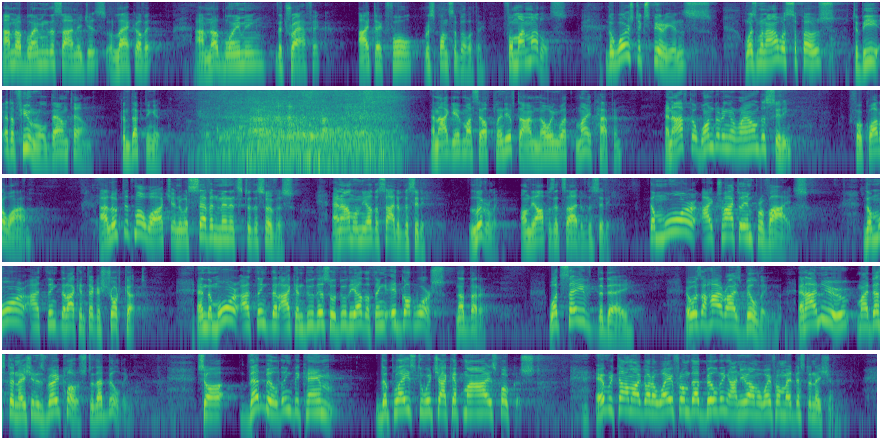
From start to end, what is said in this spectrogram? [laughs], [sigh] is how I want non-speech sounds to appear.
I'm not blaming the signages or lack of it. I'm not blaming the traffic. I take full responsibility for my muddles. The worst experience was when I was supposed to be at a funeral downtown, conducting it. and I gave myself plenty of time knowing what might happen. And after wandering around the city for quite a while, I looked at my watch and it was seven minutes to the service. And I'm on the other side of the city, literally on the opposite side of the city. The more I try to improvise, the more I think that I can take a shortcut. And the more I think that I can do this or do the other thing, it got worse, not better. What saved the day, it was a high rise building. And I knew my destination is very close to that building. So that building became the place to which I kept my eyes focused. Every time I got away from that building, I knew I'm away from my destination.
